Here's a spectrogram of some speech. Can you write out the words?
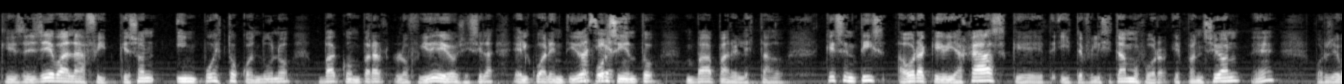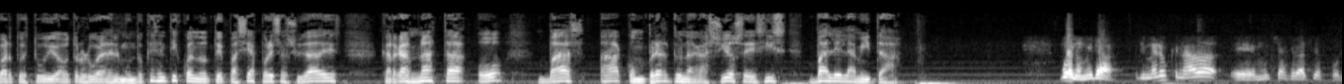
que se lleva a la AFIP, que son impuestos cuando uno va a comprar los fideos, y el 42% va para el Estado. ¿Qué sentís ahora que viajás que, y te felicitamos por expansión, eh, por llevar tu estudio a otros lugares del mundo? ¿Qué sentís cuando te paseas por esas ciudades, cargas nasta o vas a comprarte una gaseosa y decís, vale la mitad? Bueno, mira, primero que nada, eh, muchas gracias por,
